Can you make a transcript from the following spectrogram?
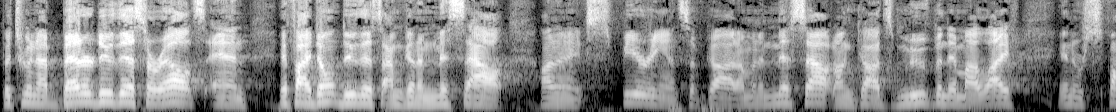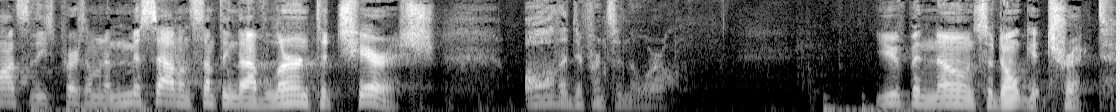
between I better do this or else, and if I don't do this, I'm going to miss out on an experience of God. I'm going to miss out on God's movement in my life in response to these prayers. I'm going to miss out on something that I've learned to cherish. All the difference in the world. You've been known, so don't get tricked.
